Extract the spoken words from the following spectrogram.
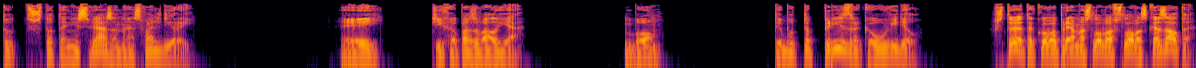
Тут что-то не связанное с Вальдирой. «Эй!» — тихо позвал я. «Бом, ты будто призрака увидел. Что я такого прямо слово в слово сказал-то?»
